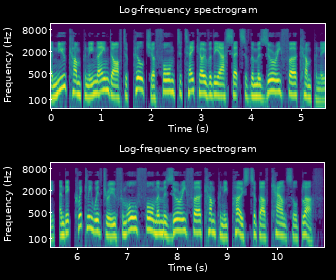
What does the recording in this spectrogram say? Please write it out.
A new company named after Pilcher formed to take over the assets of the Missouri Fur Company, and it quickly withdrew from all former Missouri Fur Company posts above Council Bluff.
